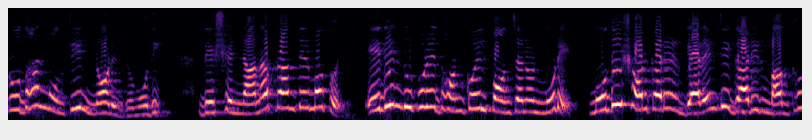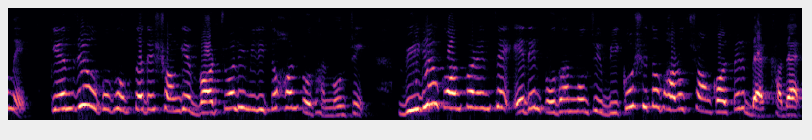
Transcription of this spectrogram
প্রধানমন্ত্রী নরেন্দ্র মোদী। দেশের নানা প্রান্তের মতোই এদিন দুপুরে ধনকৈল পঞ্চানন মোড়ে মোদী সরকারের গ্যারেন্টি গাড়ির মাধ্যমে কেন্দ্রীয় উপভোক্তাদের সঙ্গে ভার্চুয়ালি মিলিত হন প্রধানমন্ত্রী। ভিডিও কনফারেন্সে এদিন প্রধানমন্ত্রী বিকশিত ভারত সংকল্পের ব্যাখ্যা দেন।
